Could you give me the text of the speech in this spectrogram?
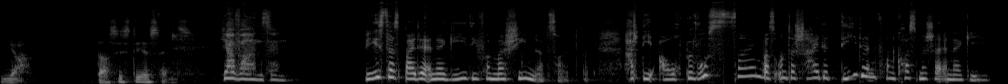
Ja, das ist die Essenz. Ja, Wahnsinn. Wie ist das bei der Energie, die von Maschinen erzeugt wird? Hat die auch Bewusstsein? Was unterscheidet die denn von kosmischer Energie?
